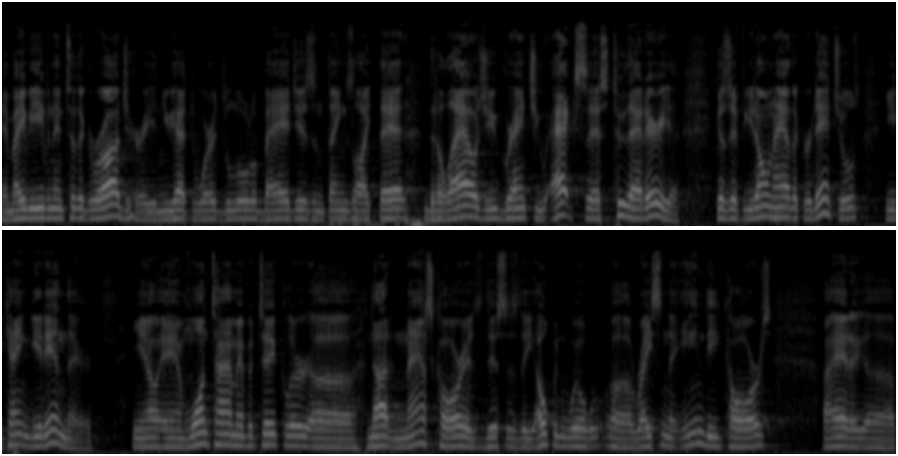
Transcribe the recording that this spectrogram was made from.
and maybe even into the garage area, and you have to wear the little badges and things like that that allows you, grant you access to that area. Because if you don't have the credentials, you can't get in there. You know, and one time in particular, uh, not in NASCAR, is this is the open wheel uh, racing, the Indy cars. I had a, uh,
